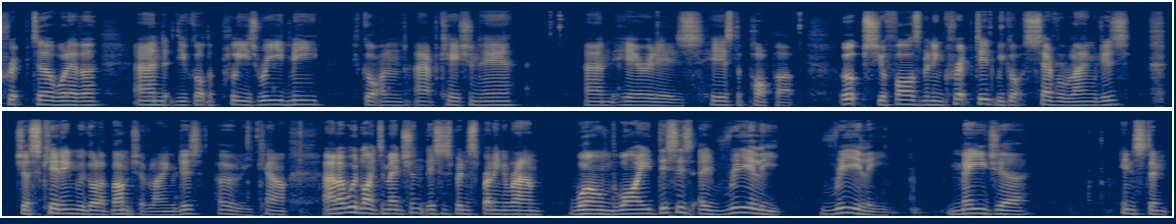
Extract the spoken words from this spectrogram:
crypta, whatever. And you've got the please read me. You've got an application here. And here it is. Here's the pop-up. Oops, your file's been encrypted. We got several languages. Just kidding, we've got a bunch of languages. Holy cow. And I would like to mention, this has been spreading around worldwide. This is a really, really major instant.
